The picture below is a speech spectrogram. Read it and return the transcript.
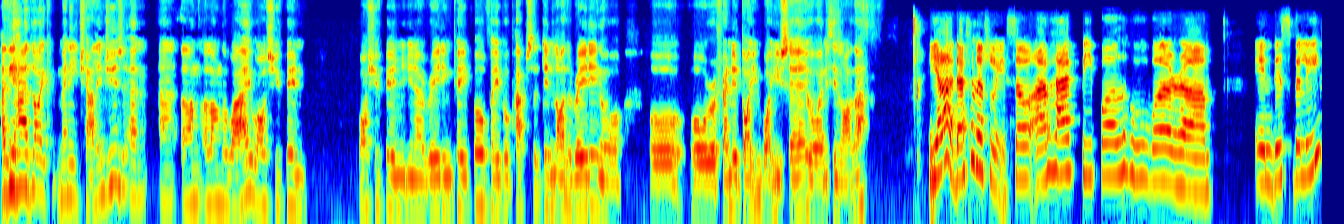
Have you had like many challenges and, and along along the way whilst you've been whilst you've been, you know, reading people, people perhaps that didn't like the reading or or or offended by what you said or anything like that? Yeah, definitely. So I've had people who were um, in disbelief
